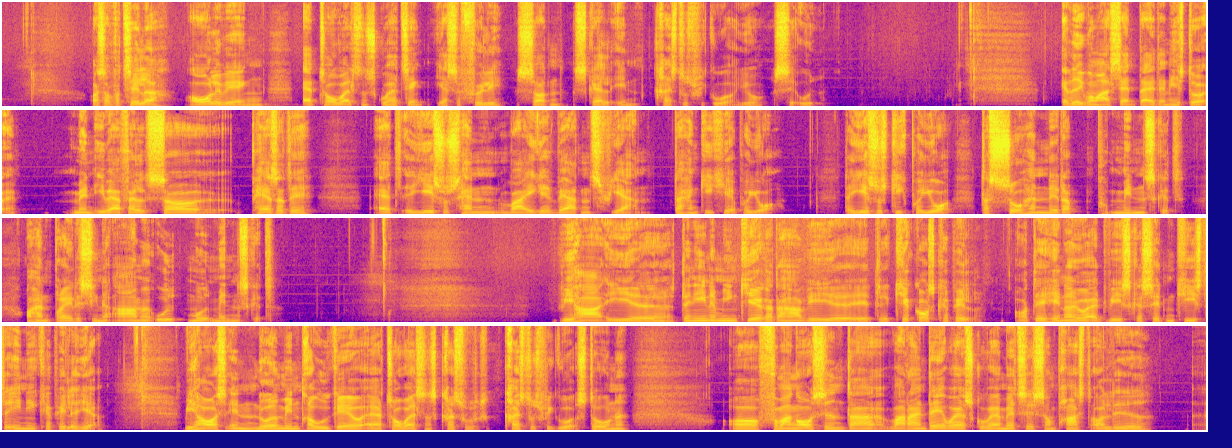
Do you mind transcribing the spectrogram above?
Og så fortæller overleveringen, at Torvaldsen skulle have tænkt, ja selvfølgelig, sådan skal en Kristusfigur jo se ud. Jeg ved ikke, hvor meget sandt der er i den historie, men i hvert fald så øh, passer det, at øh, Jesus han var ikke verdens fjern, da han gik her på jord. Da Jesus gik på jord, der så han netop på mennesket, og han bredte sine arme ud mod mennesket. Vi har i øh, den ene af mine kirker, der har vi øh, et øh, kirkegårdskapel, og det hænder jo, at vi skal sætte en kiste ind i kapellet her – vi har også en noget mindre udgave af Torvaldsens Kristus, Kristusfigur stående. Og for mange år siden, der var der en dag, hvor jeg skulle være med til som præst og lede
